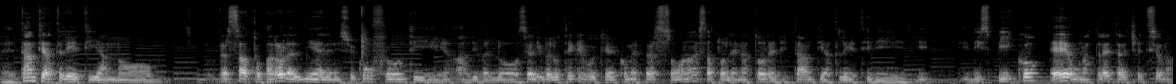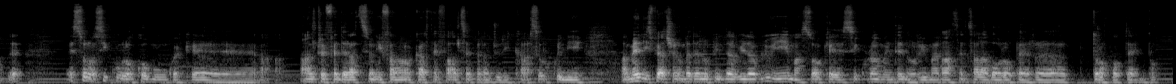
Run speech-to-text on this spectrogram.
eh, tanti atleti hanno versato parole al miele nei suoi confronti a livello, sia a livello tecnico che come persona, è stato allenatore di tanti atleti di, di, di spicco, è un atleta eccezionale e sono sicuro comunque che altre federazioni faranno carte false per aggiudicarselo, quindi a me dispiace non vederlo più in WWE, ma so che sicuramente non rimarrà senza lavoro per eh, troppo tempo.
